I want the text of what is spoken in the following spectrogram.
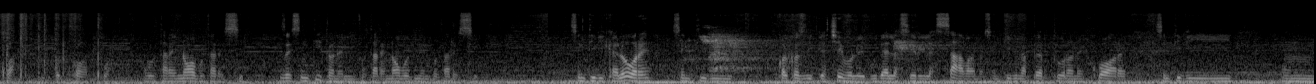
qua, nel corpo, a votare no, a votare sì? Cosa hai sentito nel votare no, nel votare sì? Sentivi calore? Sentivi qualcosa di piacevole, le budella si rilassavano, sentivi un'apertura nel cuore, sentivi un,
